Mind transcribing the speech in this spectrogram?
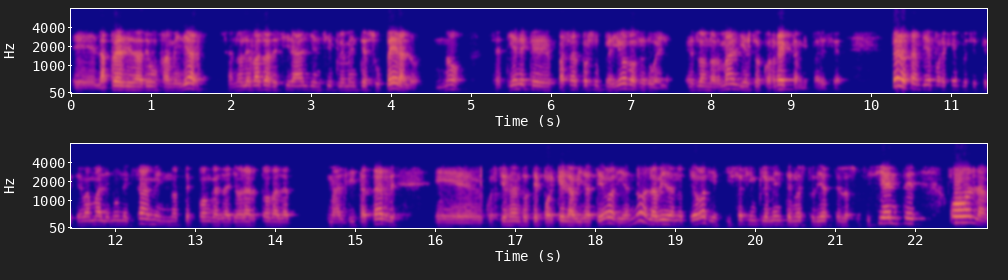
eh, la pérdida de un familiar. O sea, no le vas a decir a alguien simplemente supéralo. No, se tiene que pasar por su periodo de duelo. Es lo normal y es lo correcto, a mi parecer. Pero también, por ejemplo, si es que te va mal en un examen, no te pongas a llorar toda la maldita tarde eh, cuestionándote por qué la vida te odia. No, la vida no te odia. Quizás simplemente no estudiaste lo suficiente o, la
